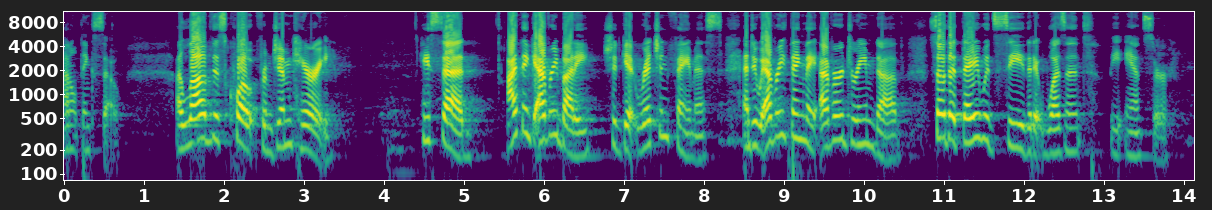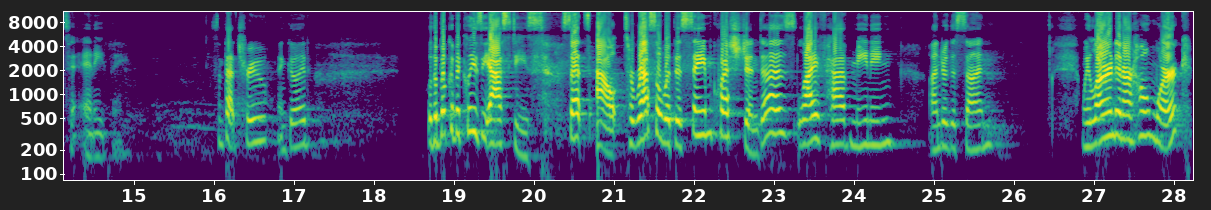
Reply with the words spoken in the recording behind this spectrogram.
I don't think so. I love this quote from Jim Carrey. He said, I think everybody should get rich and famous and do everything they ever dreamed of so that they would see that it wasn't the answer to anything. Isn't that true and good? Well, the book of Ecclesiastes sets out to wrestle with this same question Does life have meaning under the sun? We learned in our homework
